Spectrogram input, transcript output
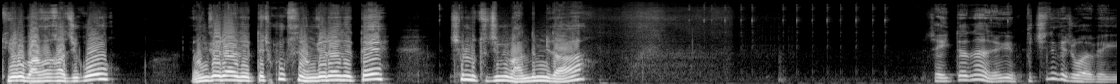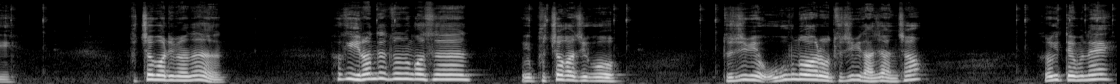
뒤로 막아가지고 연결해야 될 때 촉촉수 연결해야 될 때 칠로 두 집을 만듭니다. 자 이때는 여기 붙이는 게 좋아요 백이 붙여버리면은 흙이 이런 데 두는 것은 여기 붙여가지고 두 집이 오국노화로 두 집이 나지 않죠? 그렇기 때문에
